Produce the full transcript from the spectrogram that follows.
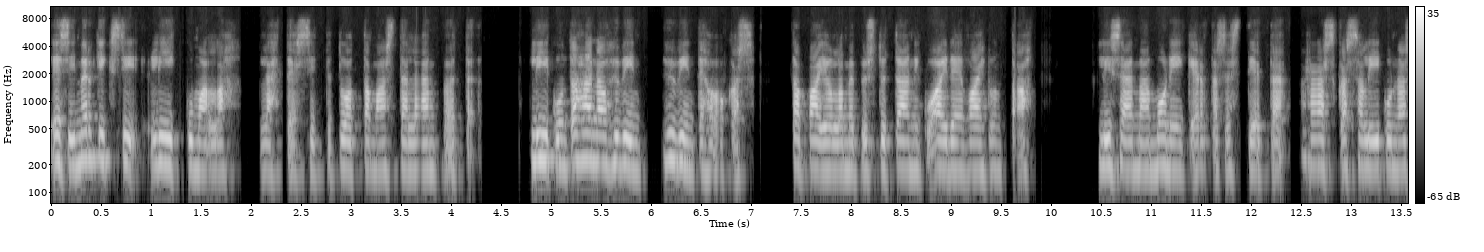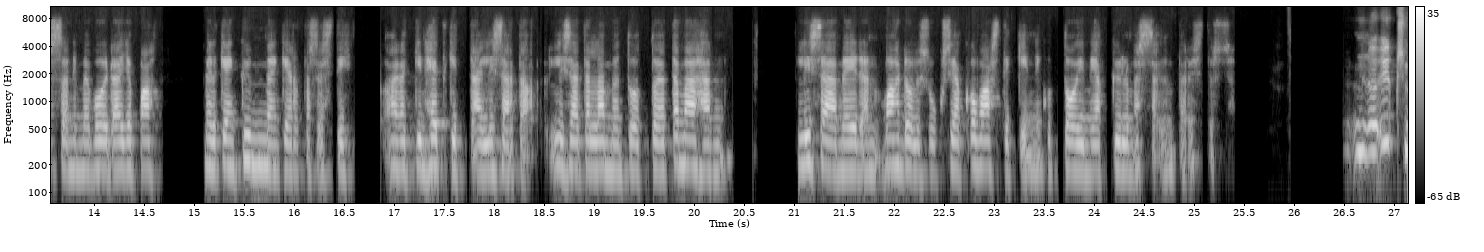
esimerkiksi liikkumalla lähteä sitten tuottamaan sitä lämpöä. Että liikuntahan on hyvin, hyvin tehokas tapa, jolla me pystytään niin kuin aineenvaihduntaa lisäämään moninkertaisesti, että raskassa liikunnassa niin me voidaan jopa melkein kymmenkertaisesti ainakin hetkittäin lisätä, lisätä lämmöntuottoa. Ja tämähän lisää meidän mahdollisuuksia kovastikin niin kuin toimia kylmässä ympäristössä. No yksi,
